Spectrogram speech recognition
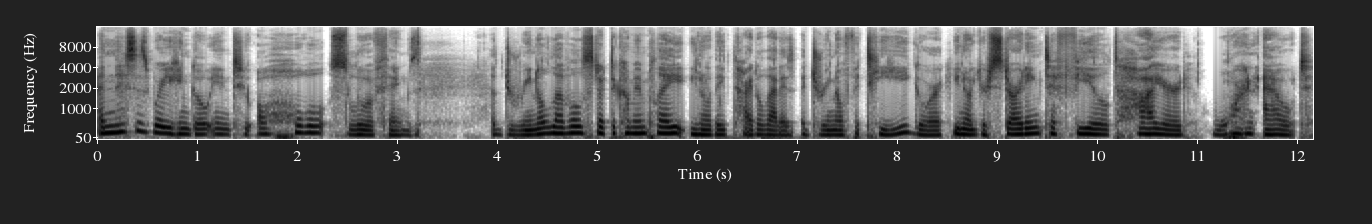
And this is where you can go into a whole slew of things adrenal levels start to come in play. You know, they title that as adrenal fatigue, or, you know, you're starting to feel tired, worn out,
